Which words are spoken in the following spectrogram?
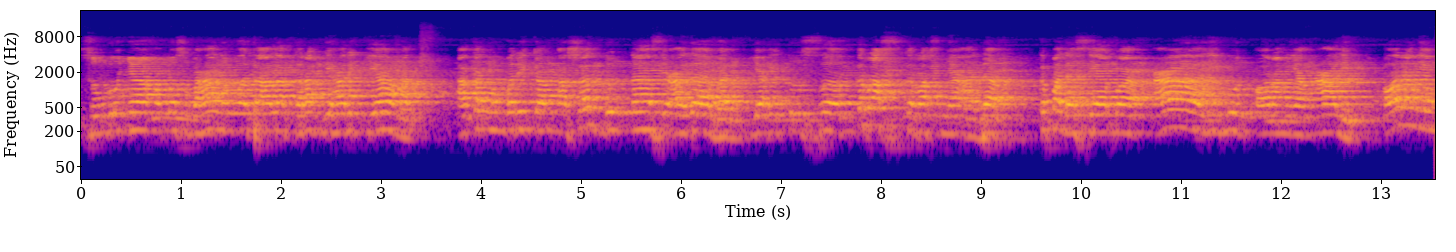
Sungguhnya Allah Subhanahu wa taala kelak di hari kiamat akan memberikan asaddun nasi adaban yaitu sekeras-kerasnya adab kepada siapa alimun orang yang alim orang yang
